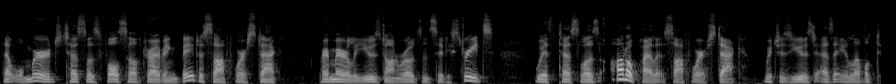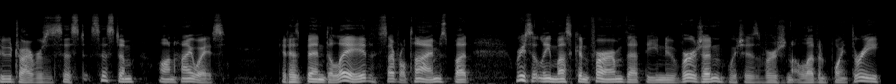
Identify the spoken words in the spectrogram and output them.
that will merge Tesla's full self driving beta software stack, primarily used on roads and city streets, with Tesla's Autopilot software stack, which is used as a level 2 driver's assist system on highways. It has been delayed several times, but recently Musk confirmed that the new version, which is version 11.3,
